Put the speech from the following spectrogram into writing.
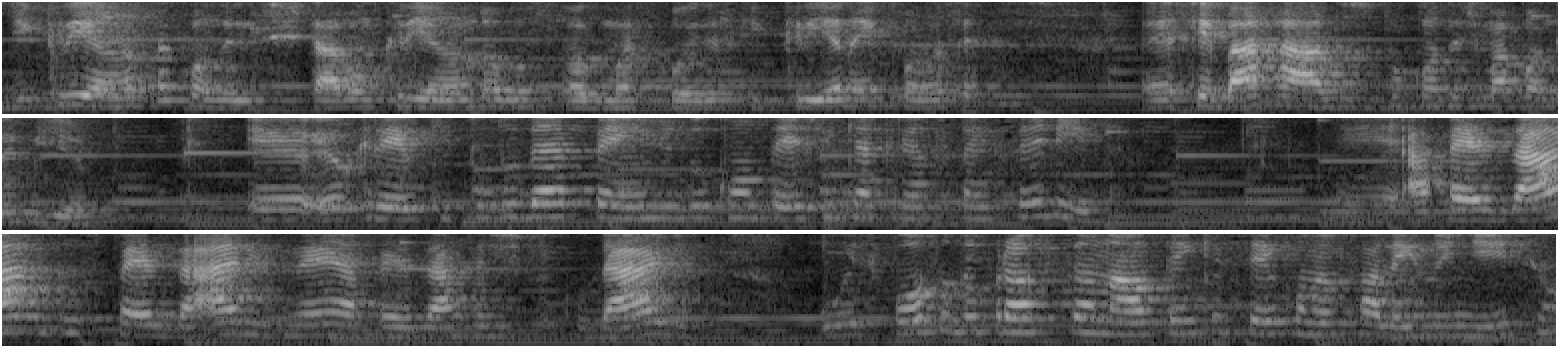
de criança, quando eles estavam criando alguns, algumas coisas que cria na infância, é, ser barrados por conta de uma pandemia? Eu, eu creio que tudo depende do contexto em que a criança está inserida. É, apesar dos pesares, né, apesar das dificuldades, O esforço do profissional tem que ser, como eu falei no início,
